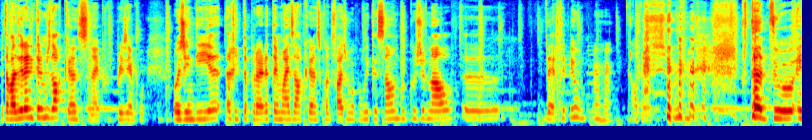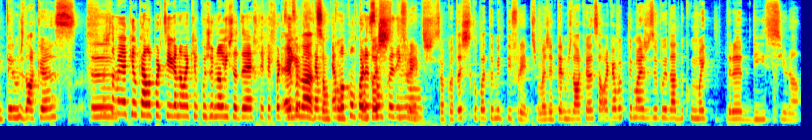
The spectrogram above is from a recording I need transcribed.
eu estava a dizer em termos de alcance, não é? Porque, por exemplo, hoje em dia a Rita Pereira tem mais alcance quando faz uma publicação do que o jornal uh, da RTP1. Uhum, talvez. Portanto, em termos de alcance, mas também aquilo que ela partilha não é aquilo que o jornalista da RTP partilha. É verdade, são é uma comparação um bocadinho... diferentes. São contextos completamente diferentes, mas em termos de alcance ela acaba por ter mais visibilidade do que um meio tradicional,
